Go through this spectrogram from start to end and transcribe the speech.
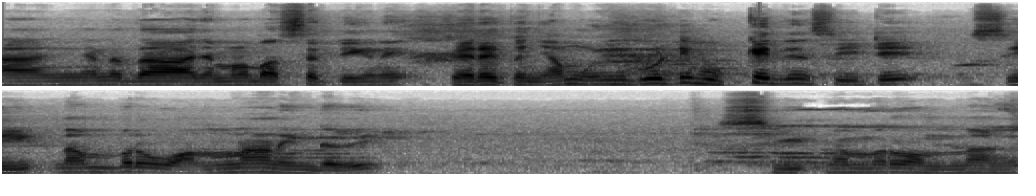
അങ്ങനെ ഇതാ നമ്മൾ ബസ് എത്തിക്കണ് കയറിയൊക്കെ ഞാൻ മുൻകൂട്ടി ബുക്ക് ചെയ്തിരുന്ന സീറ്റ് സീറ്റ് നമ്പർ വണ്ണാണ് എന്റെത് സീറ്റ് നമ്പർ ഒന്നാണ്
